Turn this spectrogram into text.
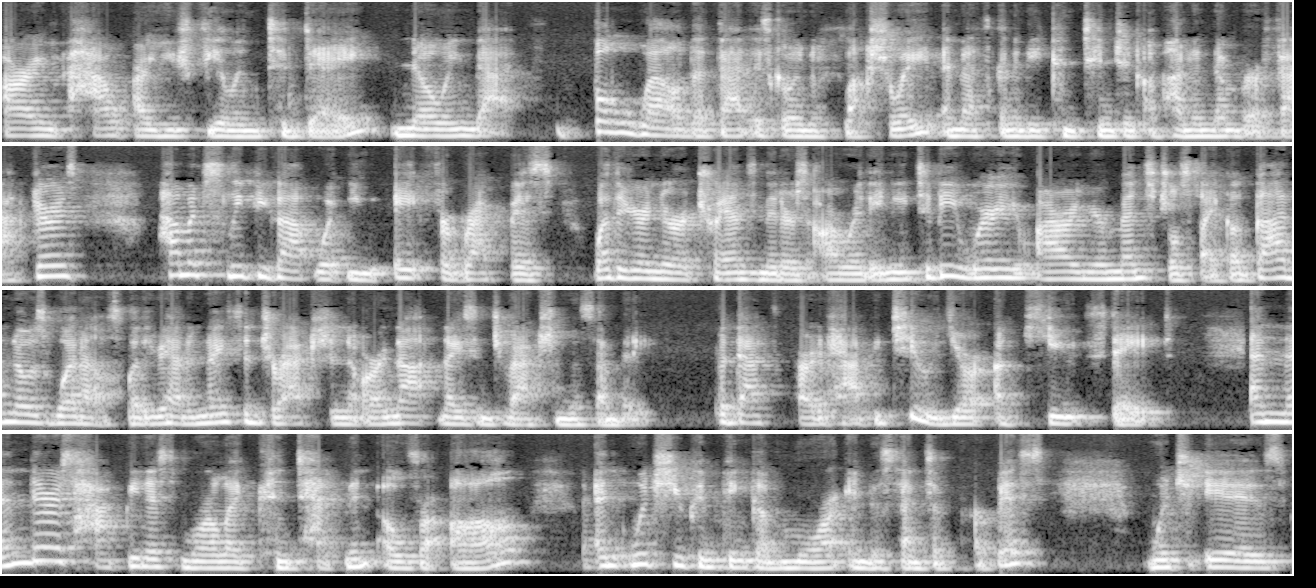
are how are you feeling today? Knowing that full well that that is going to fluctuate and that's going to be contingent upon a number of factors. How much sleep you got what you ate for breakfast whether your neurotransmitters are where they need to be where you are in your menstrual cycle god knows what else whether you had a nice interaction or not nice interaction with somebody. But that's part of happy too your acute state. And then there's happiness more like contentment overall and which you can think of more in the sense of purpose which is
